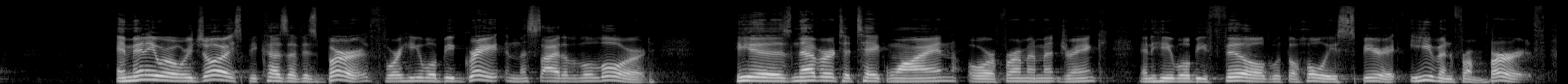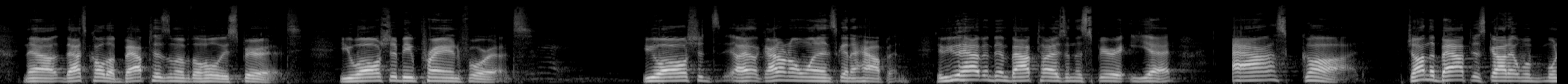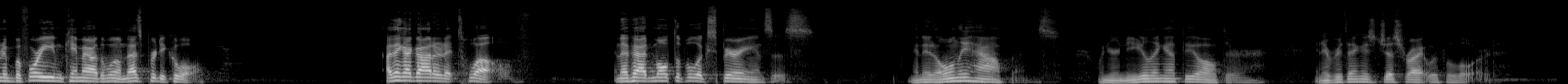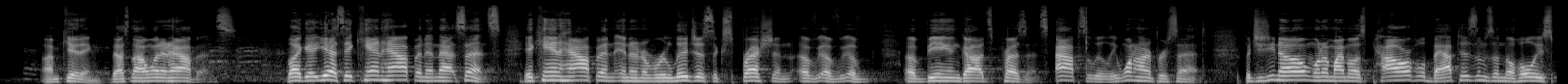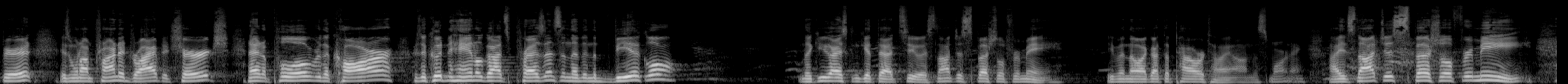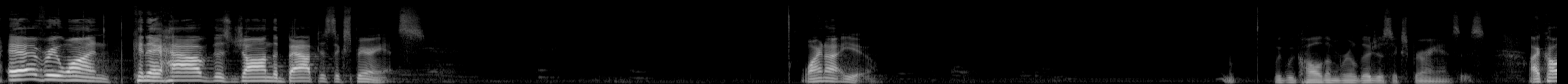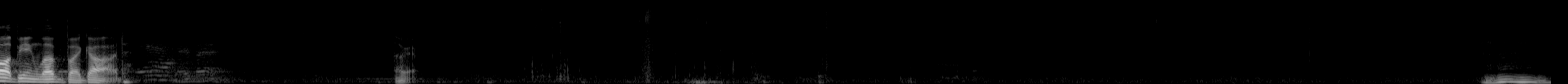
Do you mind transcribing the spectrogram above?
And many will rejoice because of his birth, for he will be great in the sight of the Lord. He is never to take wine or firmament drink, and he will be filled with the Holy Spirit even from birth. Now, that's called a baptism of the Holy Spirit. You all should be praying for it. You all should, I, I don't know when it's going to happen. If you haven't been baptized in the Spirit yet, ask God. John the Baptist got it when, when, before he even came out of the womb. That's pretty cool. I think I got it at 12. And I've had multiple experiences. And it only happens when you're kneeling at the altar and everything is just right with the Lord. I'm kidding. That's not when it happens. Like, yes, it can happen in that sense. It can happen in a religious expression of, of, of, of being in God's presence. Absolutely, 100%. But did you know one of my most powerful baptisms in the Holy Spirit is when I'm trying to drive to church and I had to pull over the car because I couldn't handle God's presence in the, in the vehicle? Like, you guys can get that too. It's not just special for me even though I got the power tie on this morning. It's not just special for me. Everyone can have this John the Baptist experience. Why not you? We, we call them religious experiences. I call it being loved by God. Okay. Mm-hmm.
